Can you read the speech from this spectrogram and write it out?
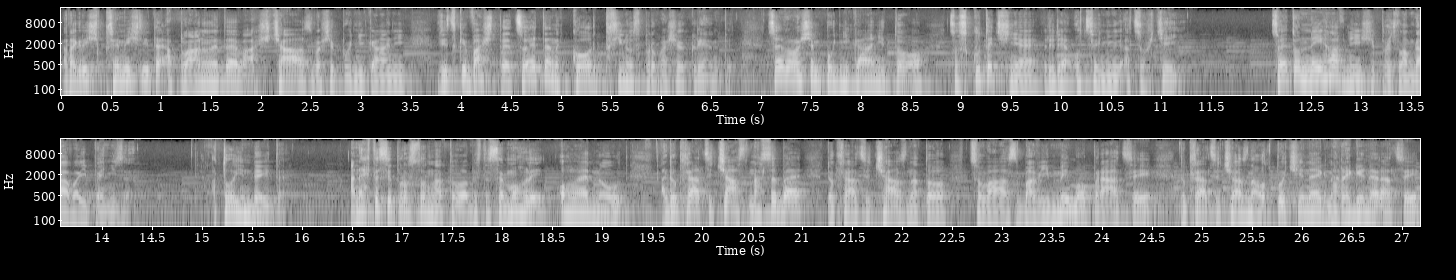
A tak když přemýšlíte a plánujete váš čas, vaše podnikání, vždycky važte, co je ten core přínos pro vaše klienty. Co je ve vašem podnikání to, co skutečně lidé oceňují a co chtějí. Co je to nejhlavnější, proč vám dávají peníze. A to jim dejte. A nechte si prostor na to, abyste se mohli ohlédnout a dopřát si čas na sebe, dopřát si čas na to, co vás baví mimo práci, dopřát si čas na odpočinek, na regeneraci,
